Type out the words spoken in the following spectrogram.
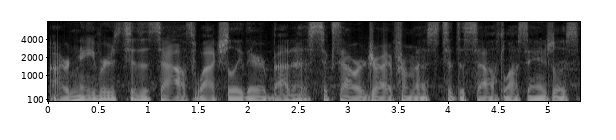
Our neighbors to the south, well, actually, they're about a six hour drive from us to the south, Los Angeles,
